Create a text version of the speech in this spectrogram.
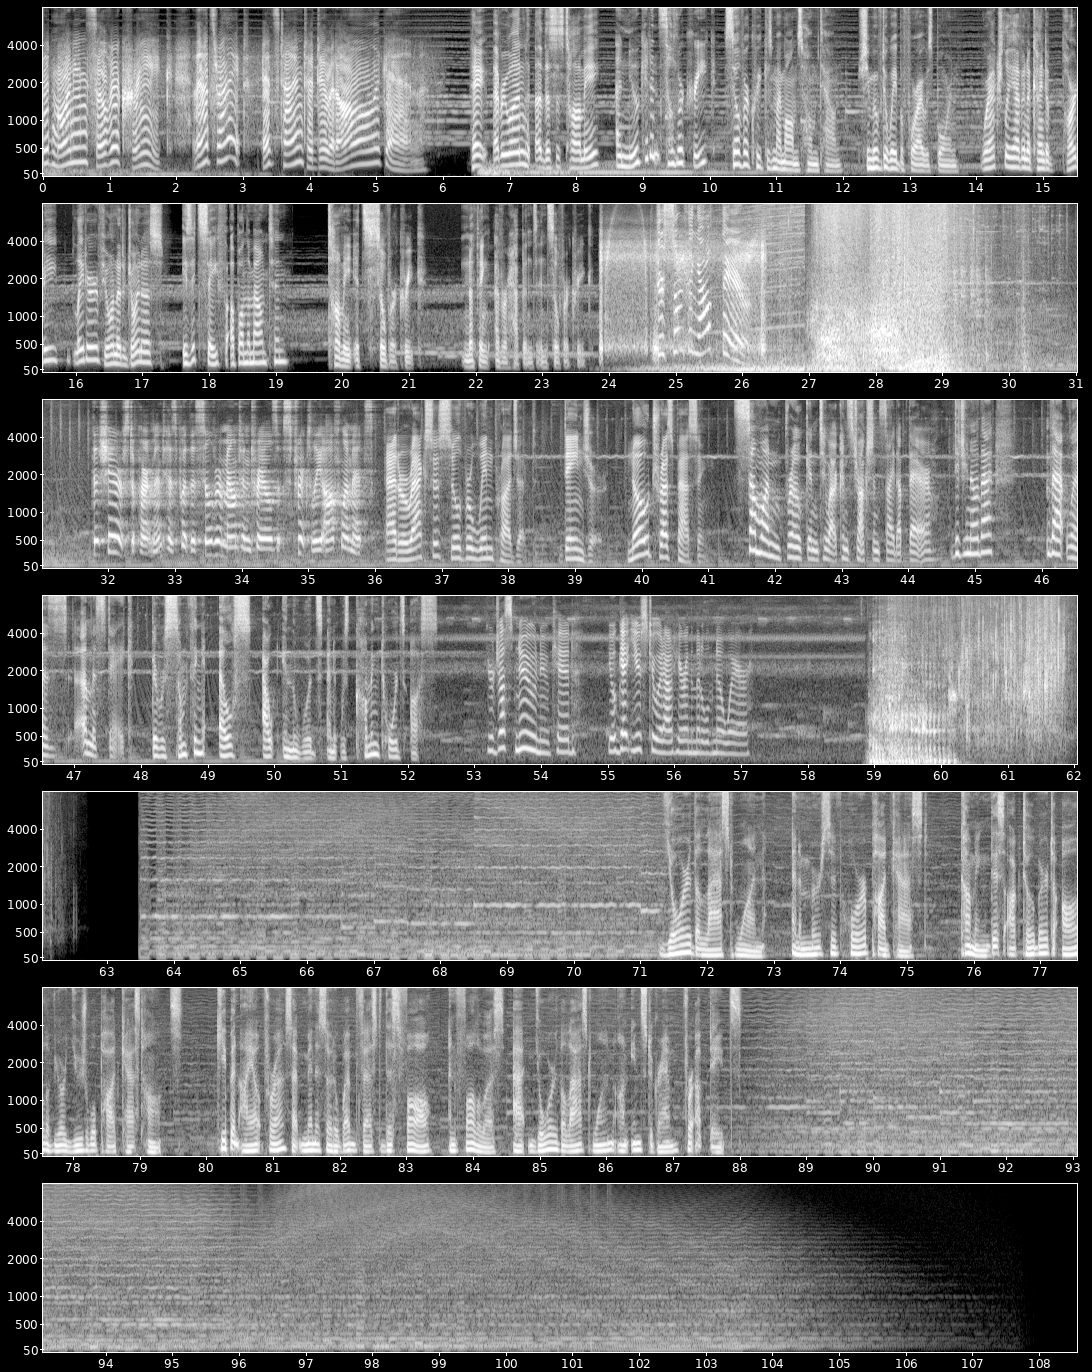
Good morning, Silver Creek. That's right. It's time to do it all again. Hey, everyone, uh, this is Tommy. A new kid in Silver Creek? Silver Creek is my mom's hometown. She moved away before I was born. We're actually having a kind of party later if you wanted to join us. Is it safe up on the mountain? Tommy, it's Silver Creek. Nothing ever happens in Silver Creek. There's something out there! The Sheriff's Department has put the Silver Mountain trails strictly off limits. Ataraxis Silver Wind Project. Danger. No trespassing. Someone broke into our construction site up there. Did you know that? That was a mistake. There was something else out in the woods, and it was coming towards us. You're just new, new kid. You'll get used to it out here in the middle of nowhere. You're the Last One, an immersive horror podcast, coming this October to all of your usual podcast haunts. Keep an eye out for us at Minnesota Webfest this fall and follow us at You're the Last One on Instagram for updates.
